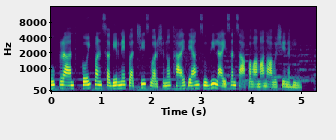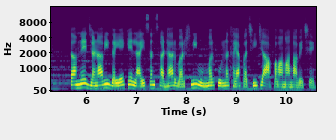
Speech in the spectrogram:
ઉપરાંત, કોઈ પણ સગીરને પચીસ વર્ષનો થાય ત્યાં સુધી લાયસન્સ આપવામાં આવશે નહીં. તમને જણાવી દઈએ કે લાયસન્સ અઢાર વર્ષની ઉંમર પૂર્ણ થયા પછી જ આપવામાં આવે છે.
